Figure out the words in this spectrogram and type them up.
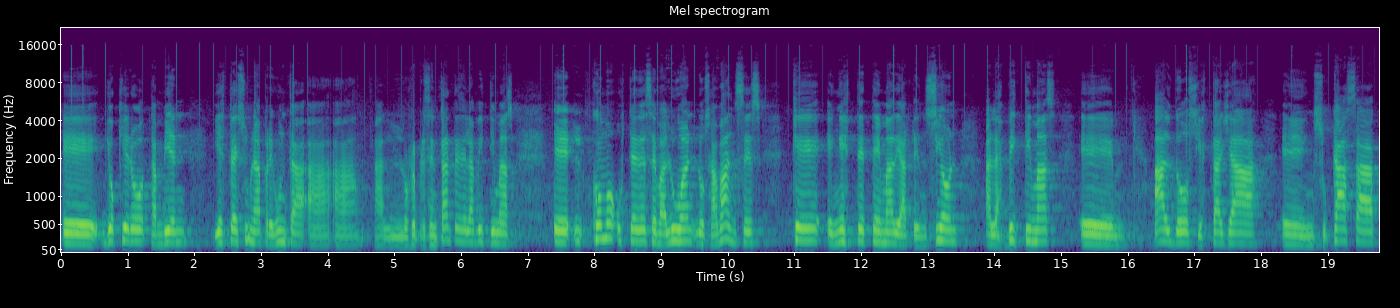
eh, yo quiero también, y esta es una pregunta a, a, los representantes de las víctimas, eh, ¿cómo ustedes evalúan los avances que en este tema de atención a las víctimas, eh, Aldo, si está ya en su casa,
